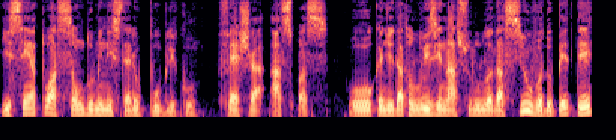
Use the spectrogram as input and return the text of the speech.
e sem atuação do Ministério Público. Fecha aspas. O candidato Luiz Inácio Lula da Silva, do PT,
